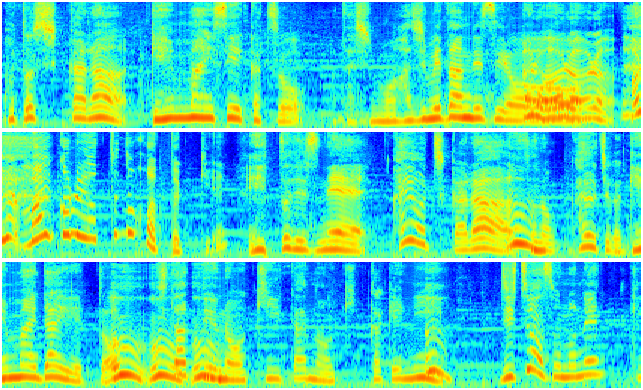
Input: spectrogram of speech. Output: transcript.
今年から玄米生活を私も始めたんですよ。あらあらあら。あれ前からやってなかったっけ？えっとですね、かよちから、うん。そのかよちが玄米ダイエットうんうんうん。したっていうのを聞いたのをきっかけに、うん。実はそのねあ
